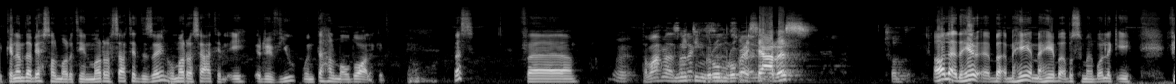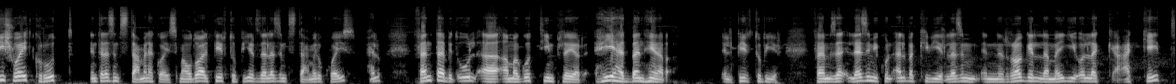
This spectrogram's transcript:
الكلام ده بيحصل مرتين مرة في ساعة ال design ومرة ساعة الايه ال review وانتهى الموضوع على كده. بس ف طب أحمد meeting room ربع ساعة بس. اتفضل. آه لا ده هي ما هي ما هي بقى بص ما أنا بقول لك إيه. في شوية كروت أنت لازم تستعملها كويس. موضوع ال peer to peer ده لازم تستعمله كويس. حلو. فأنت بتقول اما good team player هي هتبان هنا بقى ال peer to peer فلازم يكون قلبك كبير. لازم إن الراجل لما يجي يقول لك عكيت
